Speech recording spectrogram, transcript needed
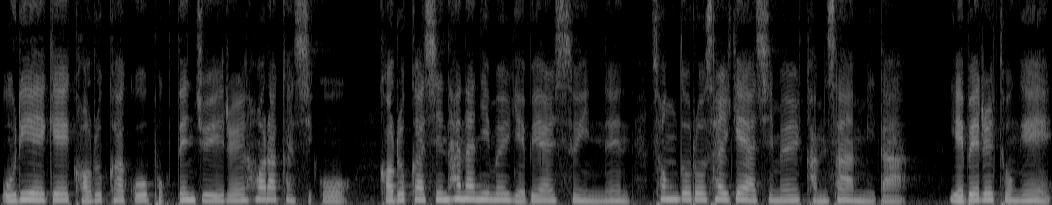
우리에게 거룩하고 복된 주의를 허락하시고 거룩하신 하나님을 예배할 수 있는 성도로 살게 하심을 감사합니다. 예배를 통해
